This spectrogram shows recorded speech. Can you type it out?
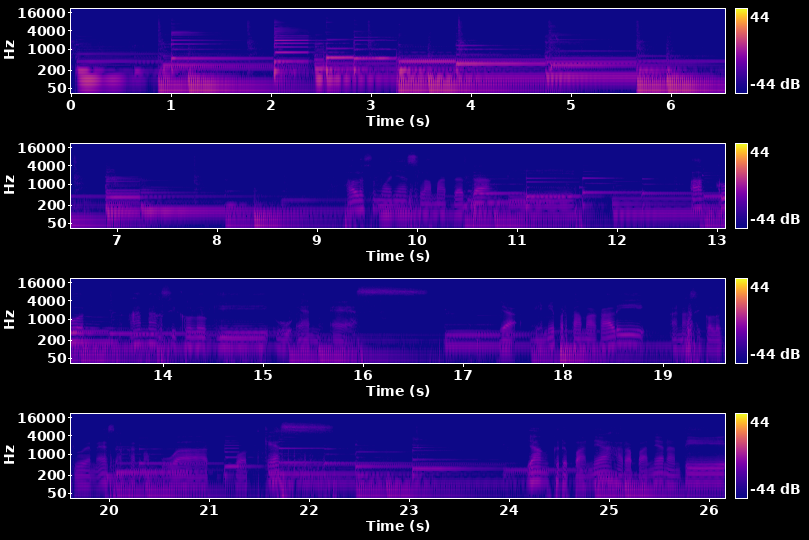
Halo semuanya, selamat datang di akun anak psikologi UNS. Ya, ini pertama kali anak psikologi UNS akan membuat podcast yang ke depannya harapannya nanti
